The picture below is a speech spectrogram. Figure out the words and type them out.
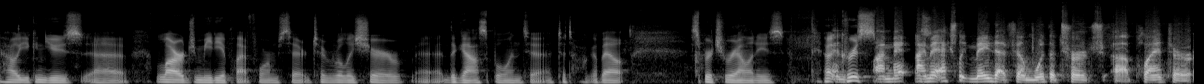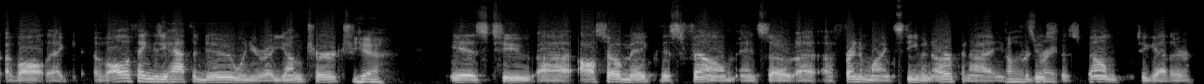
how you can use uh, large media platforms to to really share uh, the gospel and to to talk about spiritualities. Uh, Chris, I may, I actually made that film with a church uh, planter of all like of all the things you have to do when you're a young church. Yeah, is to uh, also make this film. And so uh, a friend of mine, Stephen Earp, and I oh, produced right. this film together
